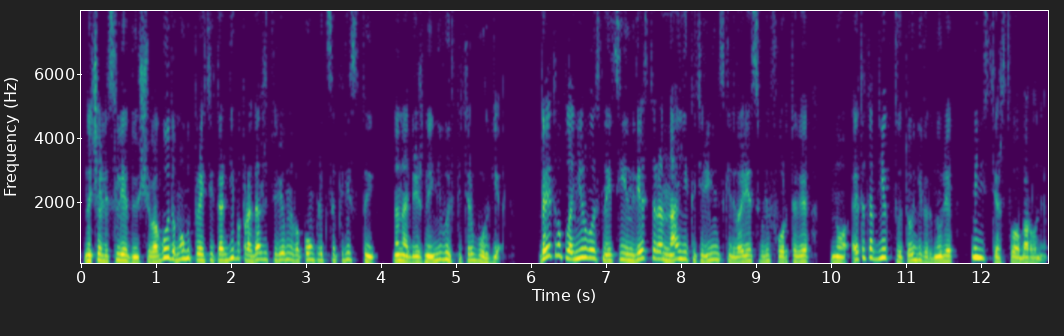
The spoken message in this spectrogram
В начале следующего года могут пройти торги по продаже тюремного комплекса «Кресты» на набережной Невы в Петербурге. До этого планировалось найти инвестора на Екатерининский дворец в Лефортове, но этот объект в итоге вернули Министерству обороны.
